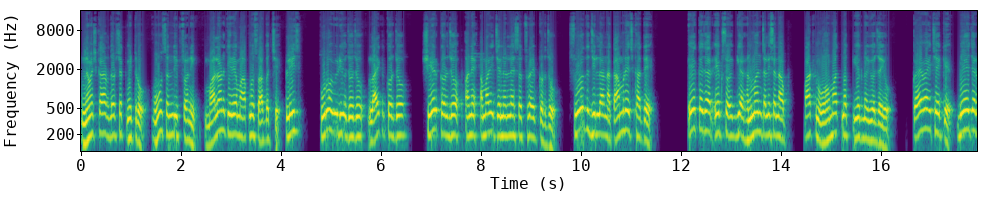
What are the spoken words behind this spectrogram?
નમસ્કાર દર્શક મિત્રો, હું સંદીપ સોની. માલણ તિરેમાં આપનું સ્વાગત છે. પ્લીઝ પૂરો વીડિયો જોજો લાઇક કરજો શેર કરજો અને અમારી ચેનલને સબસ્ક્રાઇબ કરજો. સુરત જિલ્લાના કામરેજ ખાતે એક હજાર એકસો અગિયાર હનુમાન ચાલીસાના પાઠનું હોમાત્મક યજ્ઞ યોજાયો. કહેવાય છે કે બે હજાર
